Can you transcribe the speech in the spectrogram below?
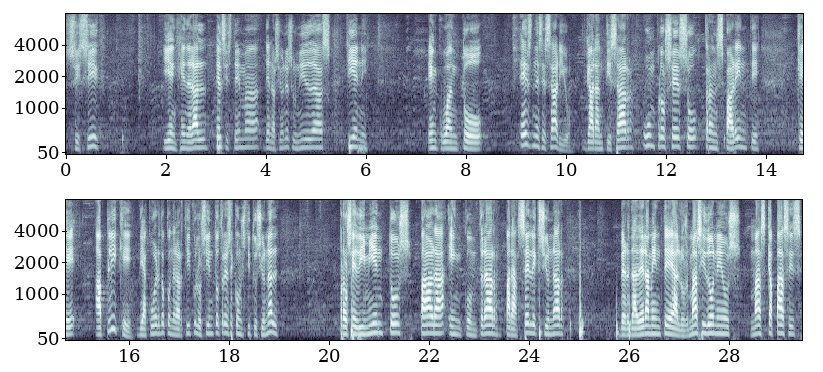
CICIG y en general el sistema de Naciones Unidas tiene. En cuanto es necesario garantizar un proceso transparente que aplique, de acuerdo con el artículo 113 constitucional, procedimientos para encontrar, para seleccionar verdaderamente a los más idóneos, más capaces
